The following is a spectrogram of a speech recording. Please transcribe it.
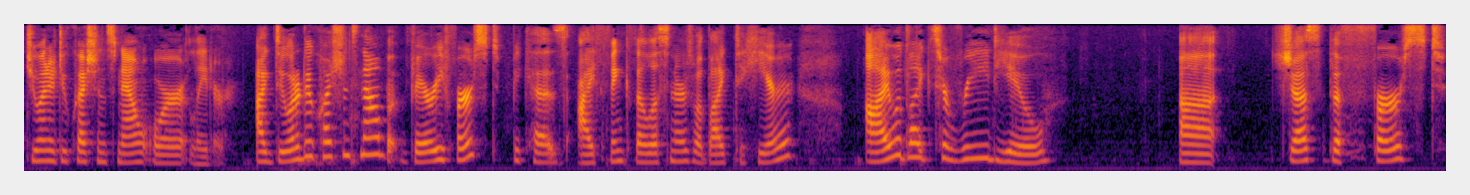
Do you want to do questions now or later? I do want to do questions now, but very first, because I think the listeners would like to hear, I would like to read you uh, just the first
